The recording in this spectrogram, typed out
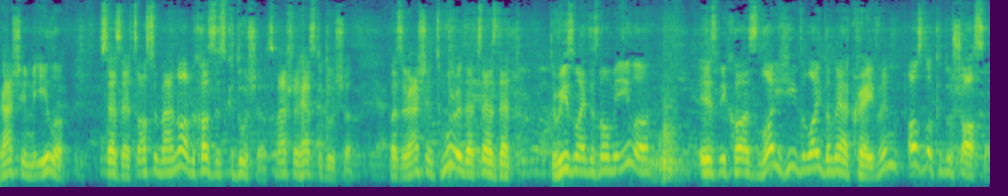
Rashi in Me'ilah says that it's also ba'anah because it's kedusha. It's mashra has kedusha. But a Rashi in Tamura that says that the reason why there's no Me'ilah is because loy hiv loy damei craven oslo kedusha also.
